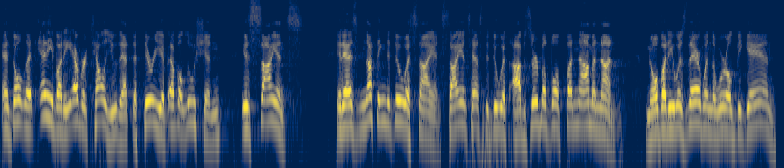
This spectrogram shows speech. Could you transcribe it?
And don't let anybody ever tell you that the theory of evolution is science. It has nothing to do with science. Science has to do with observable phenomenon. Nobody was there when the world began.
